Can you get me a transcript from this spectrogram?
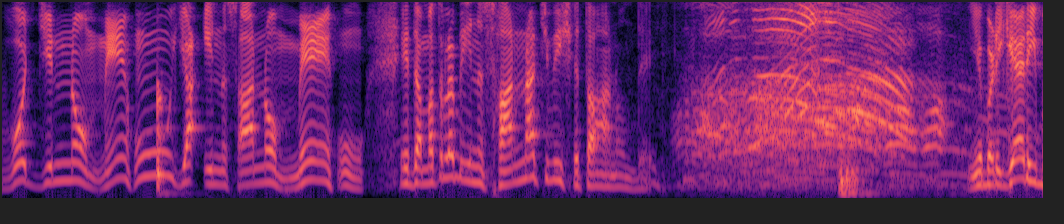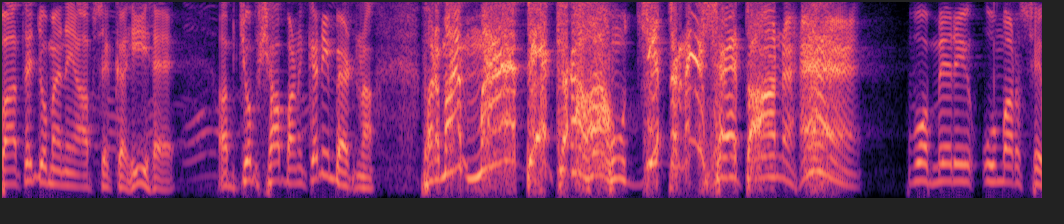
वो जिन्नों में हूं या इंसानों में हूं ਇਹਦਾ मतलब इंसाना च भी शैतान होंगे ये बड़ी गहरी बात है जो मैंने आपसे कही है। अब चुप शाह बन के नहीं बैठना। फरमाया, मैं देख रहा हूँ जितने शैतान हैं, वो मेरे उम्र से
